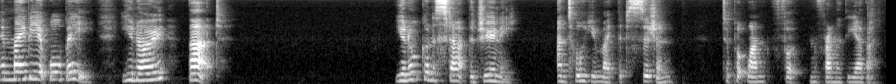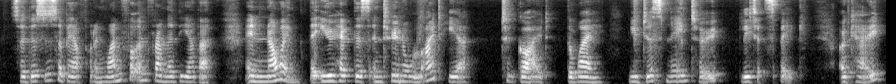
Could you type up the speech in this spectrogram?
And maybe it will be, you know, but you're not going to start the journey until you make the decision to put one foot in front of the other. So this is about putting one foot in front of the other and knowing that you have this internal light here to guide the way. You just need to let it speak. Okay?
